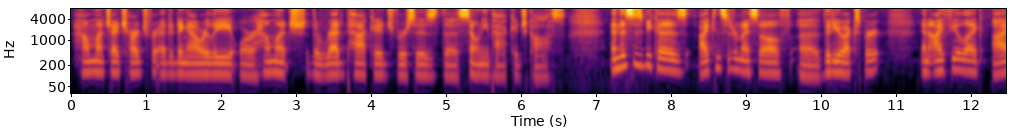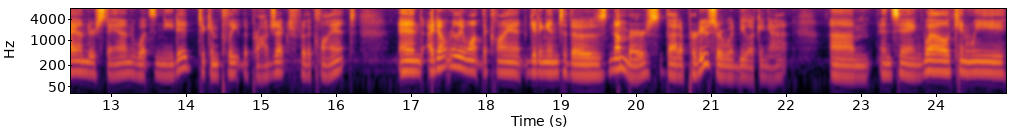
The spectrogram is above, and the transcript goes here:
how much I charge for editing hourly or how much the red package versus the Sony package costs. And this is because I consider myself a video expert and I feel like I understand what's needed to complete the project for the client. And I don't really want the client getting into those numbers that a producer would be looking at um, and saying, well, can we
